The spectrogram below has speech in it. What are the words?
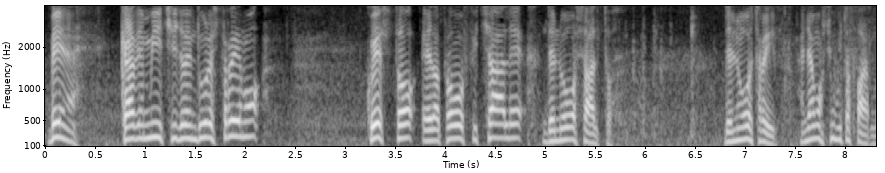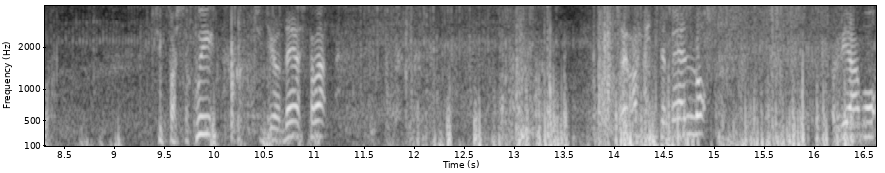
Bene, Cari amici dell'Enduro Estremo, questa è la prova ufficiale del nuovo salto, del nuovo trail. Andiamo subito a farlo. Si passa qui, si gira a destra, veramente bello. Proviamo,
